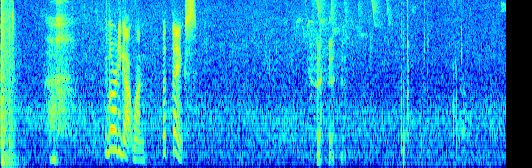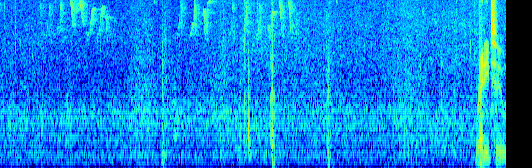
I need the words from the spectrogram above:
We've already got one, but thanks. Ready to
